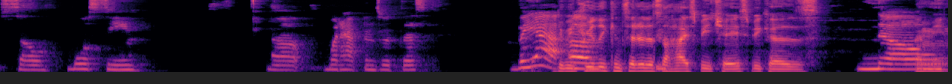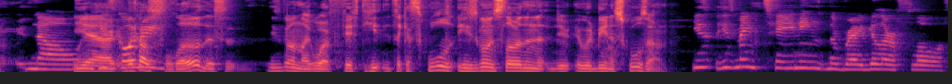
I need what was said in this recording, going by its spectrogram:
So we'll see uh, what happens with this. But yeah, Do we um, truly consider this a high speed chase? Because No, I mean, no. yeah, he's look how going- slow this is. He's going like what fifty? It's like a school. He's going slower than it would be in a school zone. He's he's maintaining the regular flow of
